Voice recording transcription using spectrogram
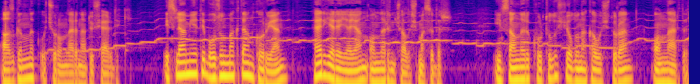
azgınlık uçurumlarına düşerdik. İslamiyeti bozulmaktan koruyan, her yere yayan onların çalışmasıdır. İnsanları kurtuluş yoluna kavuşturan onlardır.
